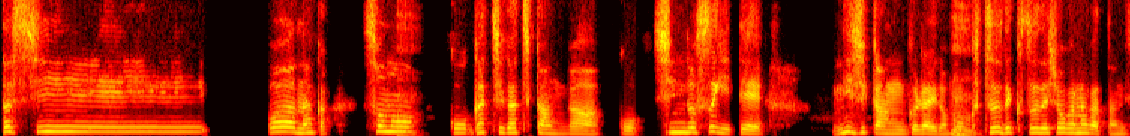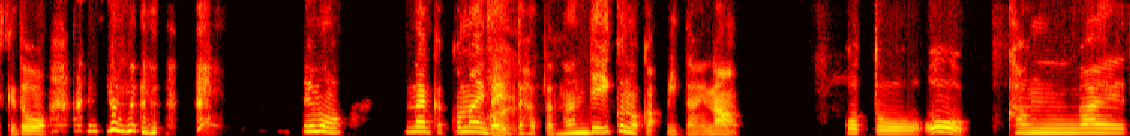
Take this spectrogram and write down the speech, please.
私はなんか、そうの、ん。こうガチガチ感が、こうしんどすぎて、2時間ぐらいがもう苦うん。痛で苦痛でしょうがなかったんですけど。でも、なんかこないだ言はい。ってはった、なんで行くのかみたいなことを考え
